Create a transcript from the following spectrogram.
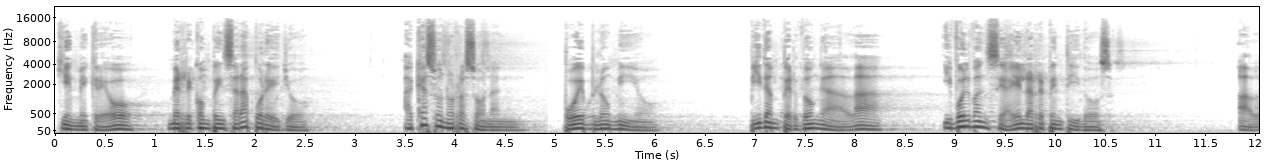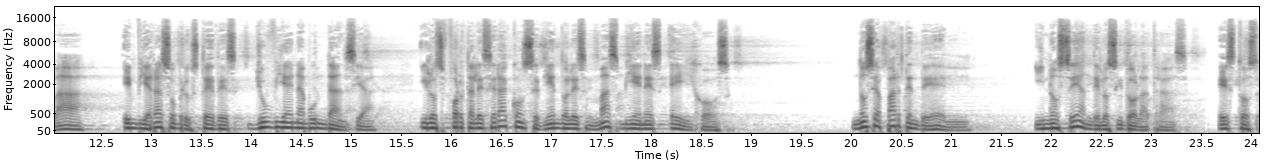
quien me creó me recompensará por ello acaso no razonan pueblo mío pidan perdón a Alá y vuélvanse a él arrepentidos. Alá enviará sobre ustedes lluvia en abundancia y los fortalecerá concediéndoles más bienes e hijos. No se aparten de él y no sean de los idólatras. Estos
